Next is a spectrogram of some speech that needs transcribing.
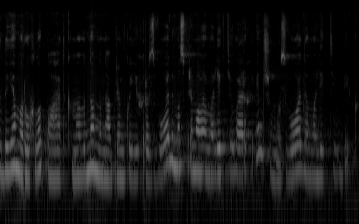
Додаємо рух лопатками. В одному напрямку їх розводимо, спрямовуємо лікті вверх, в іншому зводимо лікті в бік.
